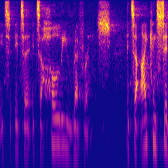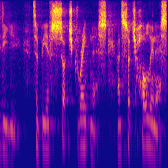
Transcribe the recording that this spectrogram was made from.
It's, it's, a, it's a holy reverence. It's a, I consider you to be of such greatness and such holiness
